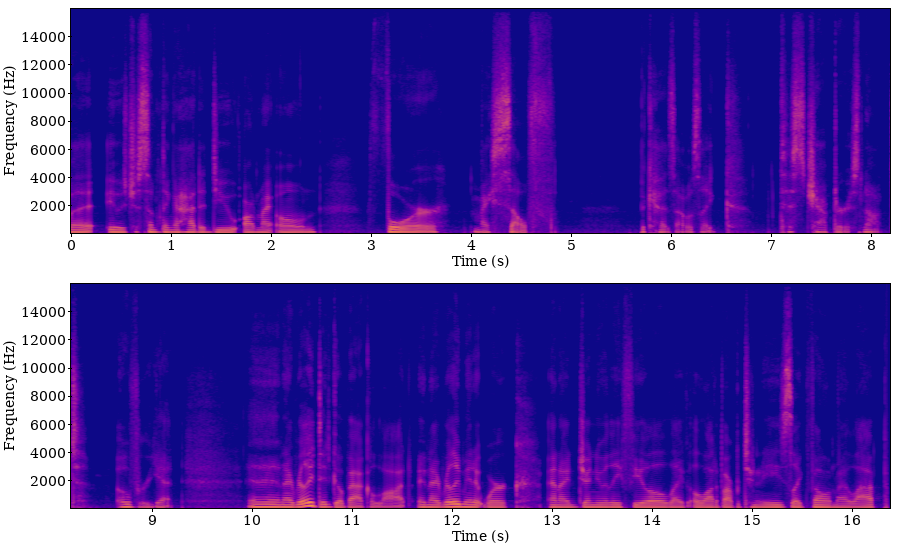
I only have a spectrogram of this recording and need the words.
but it was just something I had to do on my own for myself because I was like, this chapter is not over yet. And I really did go back a lot and I really made it work. And I genuinely feel like a lot of opportunities like fell in my lap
